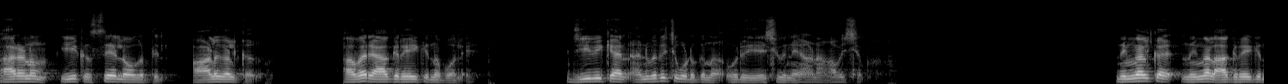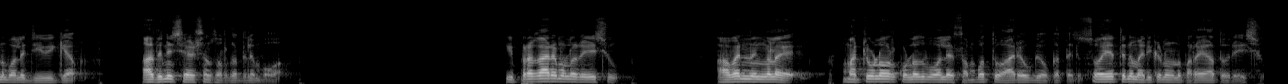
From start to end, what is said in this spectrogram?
കാരണം ഈ ക്രിസ്തീയ ലോകത്തിൽ ആളുകൾക്ക് അവരാഗ്രഹിക്കുന്ന പോലെ ജീവിക്കാൻ അനുവദിച്ചു കൊടുക്കുന്ന ഒരു യേശുവിനെയാണ് ആവശ്യം. നിങ്ങൾക്ക് നിങ്ങൾ ആഗ്രഹിക്കുന്ന പോലെ ജീവിക്കാം. അതിനുശേഷം സ്വർഗത്തിലും പോവാം. ഇപ്രകാരമുള്ള യേശു അവൻ നിങ്ങളെ മറ്റുള്ളവർക്കുള്ളതുപോലെ സമ്പത്തും ആരോഗ്യമൊക്കെ തരും. സ്വയത്തിന് മരിക്കണമെന്ന് പറയാത്ത ഒരു യേശു.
